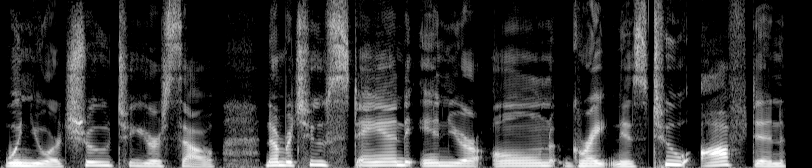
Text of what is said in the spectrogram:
when you are true to yourself. Number two, stand in your own greatness. Too often,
